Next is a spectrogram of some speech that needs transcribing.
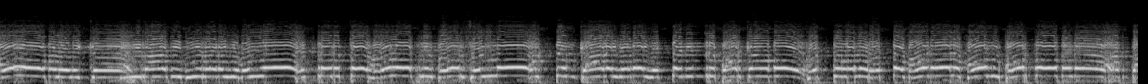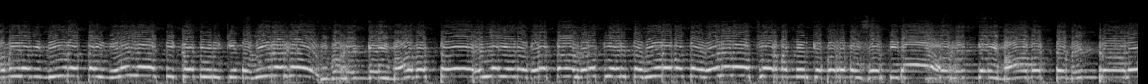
மோயாமல் அளிக்க. வீராதி வீரனைய வெல்ல எட்டெடுத்த வரலாற்றில் பெயர் சொல்ல. ஒட்டும் காலை என எட்ட நின்று பார்க்காமல் கொட்டுவது ரத்த மாடால போது பார்ப்போம் என தமிழனின் வீரத்தை நிலைநாட்டிக் கொண்டிருக்கின்ற வீரர்கள் சிவகங்கை மாவட்டம் எல்லையிட வரத்தால் விரட்டி அடித்த வீரமந்தை வேலுநாச்சியார் மண்ணிற்கு பெருமை சேர்த்திட சிவகங்கை மாவட்டம் என்றாலே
